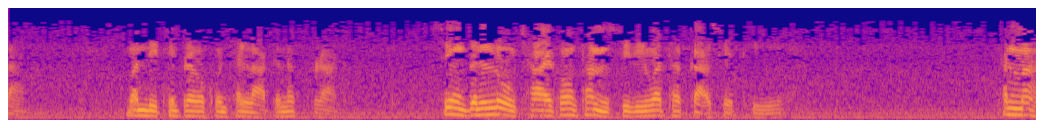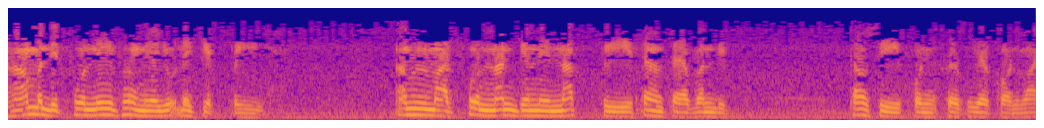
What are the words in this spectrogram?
ลาด บัณฑิตนี่แปลว่าคนฉลาดและนักปราชญ์ซึ่งเป็นลูกชายของท่านสิริวัฒกาเศรษฐี ท่านมหาบัณฑิตผู้นี้เพิ่งมีอายุได้เจ็ดปีอำมาตย์ผู้นั้นจะในนับปีตั้งแต่บัณฑิต ท่าสี่คนเคยพยากรณ์ไว้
